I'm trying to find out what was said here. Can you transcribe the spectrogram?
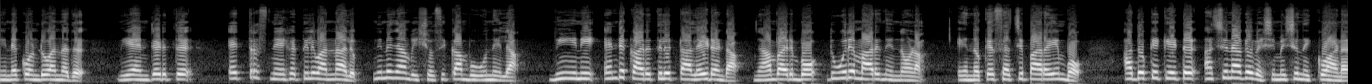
നിന്നെ കൊണ്ടുവന്നത്. നീ എന്റെ അടുത്ത് എത്ര സ്നേഹത്തിൽ വന്നാലും നിന്നെ ഞാൻ വിശ്വസിക്കാൻ പോകുന്നില്ല. നീ ഇനി എന്റെ കാര്യത്തിൽ തലയിടണ്ട. ഞാൻ വരുമ്പോ ദൂരെ മാറി നിന്നോണം. എന്നൊക്കെ സച്ചി പറയുമ്പോ അതൊക്കെ കേട്ട് അച്ഛനാകെ വിഷമിച്ചു നിൽക്കുവാണ്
